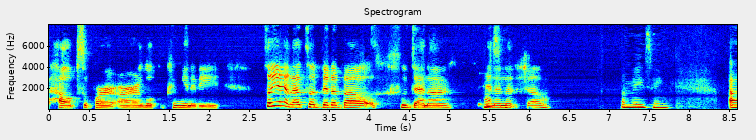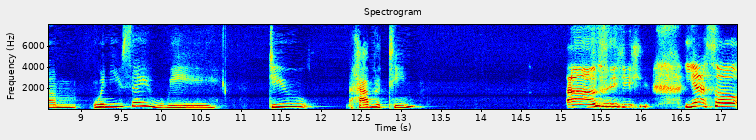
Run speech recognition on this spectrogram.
help support our local community so yeah, that's a bit about Fudena awesome. in a nutshell. Amazing. Um, when you say we, do you have a team? Um, yeah, so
